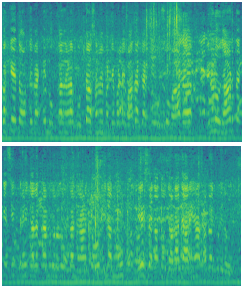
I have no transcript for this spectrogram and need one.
ਪੱਕੇ ਤੌਰ ਤੇ ਬੈਠੇ ਲੋਕਾਂ ਦੇ ਨਾਲ ਵੋਟਾਂ ਸਮੇਂ ਵੱਡੇ ਵੱਡੇ ਵਾਅਦਾ ਕਰਕੇ ਉਸ ਤੋਂ ਬਾਅਦ ਇਹਨਾਂ ਨੂੰ ਉਜਾੜ ਤੱਕ ਕਿ ਸਿਫਤ ਰਹੀ ਗੱਲ ਕਰਾਂ ਮੈਂ ਉਹਨਾਂ ਲੋਕਾਂ ਦੇ ਨਾਲ ਕਿਉਂ ਇਹਨਾਂ ਨੂੰ ਇਸ ਜਗ੍ਹਾ ਤੋਂ ਜਾਣਾ ਜਾ ਰਿਹਾ, ਸਾਡਾ ਜੁੜੇ ਰਹੋ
